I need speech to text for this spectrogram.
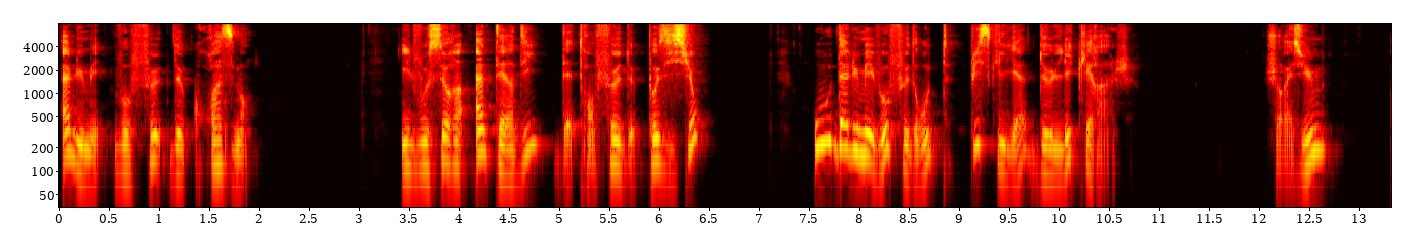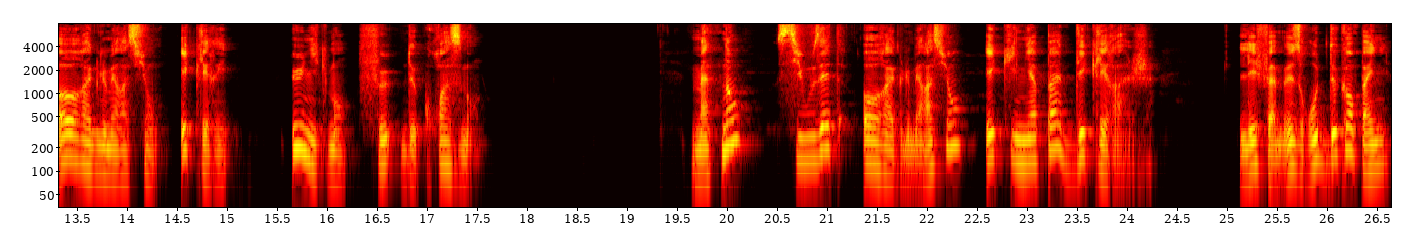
allumer vos feux de croisement. Il vous sera interdit d'être en feu de position ou d'allumer vos feux de route puisqu'il y a de l'éclairage. Je résume, hors agglomération éclairée, uniquement feu de croisement. Maintenant, si vous êtes hors agglomération et qu'il n'y a pas d'éclairage, les fameuses routes de campagne,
